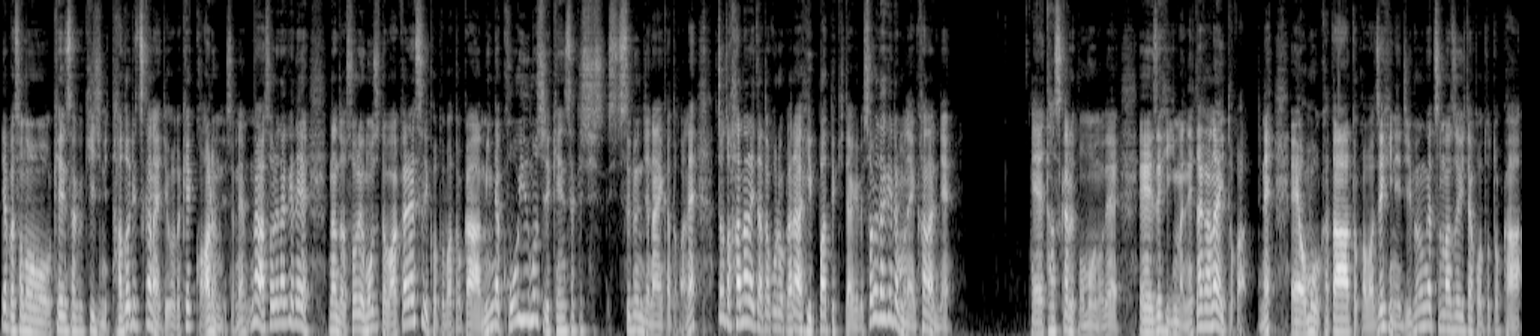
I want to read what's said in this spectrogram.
やっぱその検索記事にたどり着かないということは結構あるんですよね。だからそれだけで、なんだろ、それをもうちょっと分かりやすい言葉とか、みんなこういう文字で検索するんじゃないかとかね、ちょっと離れたところから引っ張ってきてあげる。それだけでもね、かなりね、えー、助かると思うので、えー、ぜひ今ネタがないとかってね、えー、思う方とかはぜひね、自分がつまずいたこととか、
